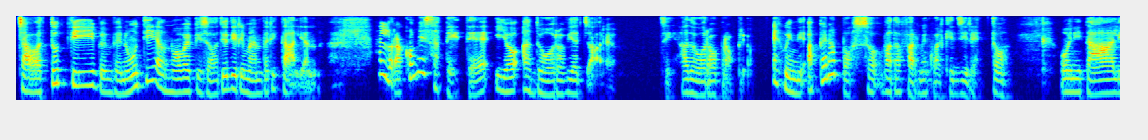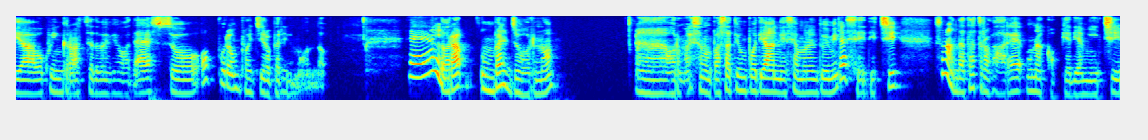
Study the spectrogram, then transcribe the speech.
Ciao a tutti, benvenuti a un nuovo episodio di Remember Italian. Allora, come sapete, io adoro viaggiare. Sì, adoro proprio. E quindi appena posso vado a farmi qualche giretto, o in Italia o qui in Croazia dove vivo adesso, oppure un po' in giro per il mondo. E allora un bel giorno, eh, ormai sono passati un po' di anni, siamo nel 2016, sono andata a trovare una coppia di amici.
